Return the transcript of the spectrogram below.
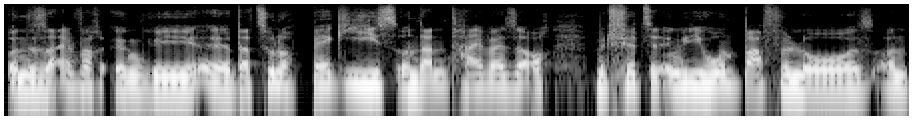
Und es sah einfach irgendwie äh, dazu noch Baggies und dann teilweise auch mit 14 irgendwie die hohen Buffalos und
